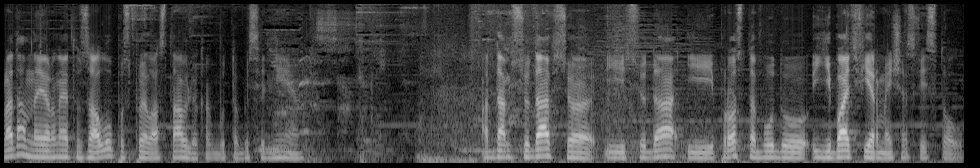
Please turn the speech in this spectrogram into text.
Продам, наверное, эту залупу, спел оставлю, как будто бы сильнее. Отдам сюда все и сюда, и просто буду ебать фермой сейчас весь стол.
